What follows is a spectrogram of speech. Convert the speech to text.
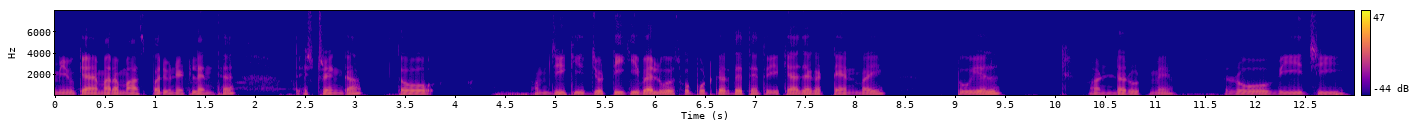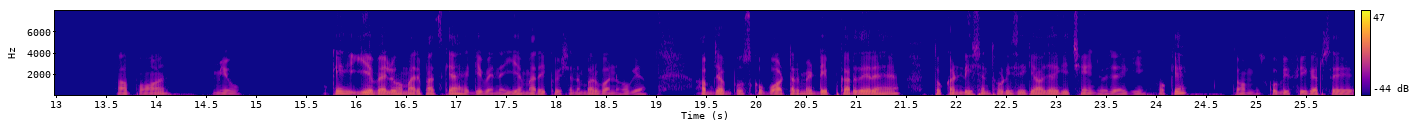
mu क्या है हमारा मास पर यूनिट लेंथ है तो स्ट्रिंग का तो हम जी की, जो टी की वैल्यू है उसको पुट कर देते हैं तो ये क्या आ जाएगा ten by twelve under root में rho V g upon mu okay ये वैल्यू हमारे पास क्या है गिवन है, ये हमारे इक्वेशन नंबर वन हो गया। अब जब उसको वाटर में डिप कर दे रहे हैं तो कंडीशन थोड़ी सी क्या हो जाएगी चेंज हो जाएगी ओके तो हम उसको भी फिगर से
